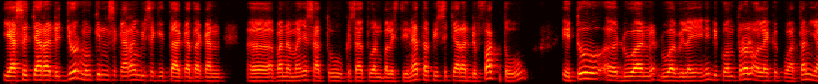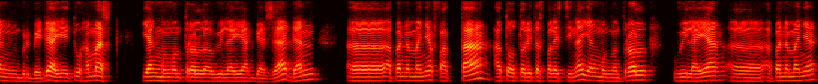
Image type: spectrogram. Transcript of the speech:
ya secara de jure mungkin sekarang bisa kita katakan uh, apa namanya satu kesatuan Palestina tapi secara de facto itu uh, dua dua wilayah ini dikontrol oleh kekuatan yang berbeda yaitu Hamas yang mengontrol wilayah Gaza dan eh, apa namanya Fatah atau otoritas Palestina yang mengontrol wilayah eh, apa namanya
